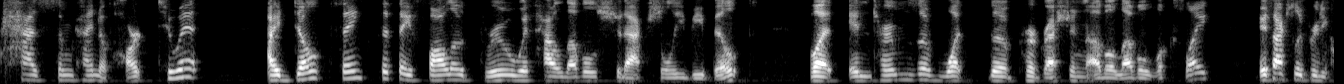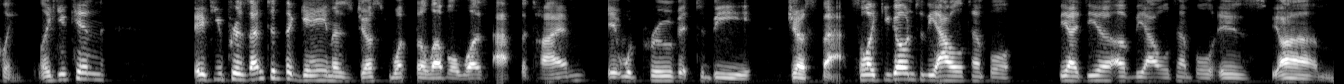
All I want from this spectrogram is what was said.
has some kind of heart to it. I don't think that they followed through with how levels should actually be built, but in terms of what the progression of a level looks like, it's actually pretty clean. Like you can if you presented the game as just what the level was at the time, it would prove it to be just that. So like you go into the Owl Temple, the idea of the Owl Temple is um,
